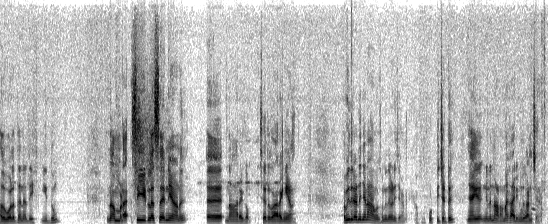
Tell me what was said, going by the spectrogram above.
അതുപോലെ തന്നെ അതെ ഇതും നമ്മുടെ സീഡ്ലെസ് തന്നെയാണ് നാരകം. ചെറുനാരങ്ങയാണ് അപ്പോൾ ഇത് രണ്ടും ഞാൻ ആമസോണിൽ നിന്ന് മേടിച്ചതാണ്. അപ്പോൾ പൊട്ടിച്ചിട്ട് ഞാൻ ഇങ്ങനെ നടന്ന കാര്യങ്ങൾ കാണിച്ചു തരാം.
